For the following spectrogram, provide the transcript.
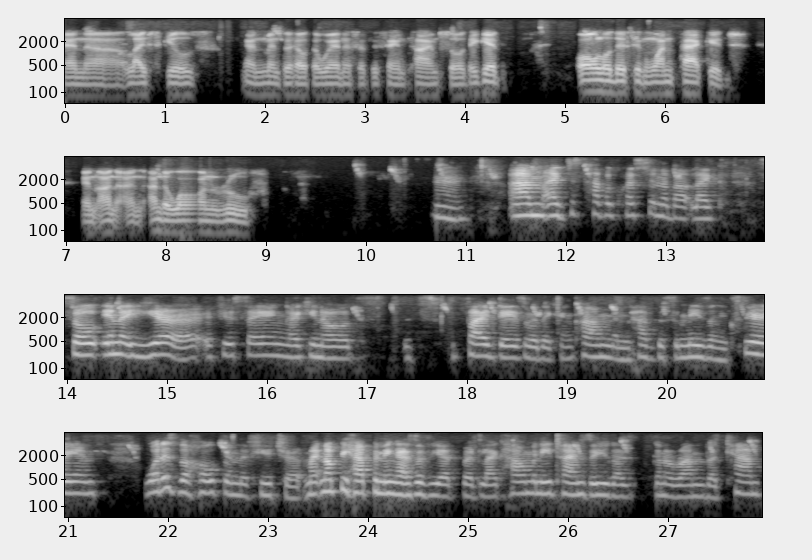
and uh, life skills and mental health awareness at the same time. So they get all of this in one package and, and under one roof. Mm. Um, I just have a question about like, so in a year, if you're saying like, you know, it's, it's five days where they can come and have this amazing experience, what is the hope in the future? It might not be happening as of yet, but like how many times are you guys gonna run the camp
